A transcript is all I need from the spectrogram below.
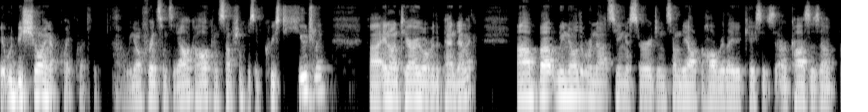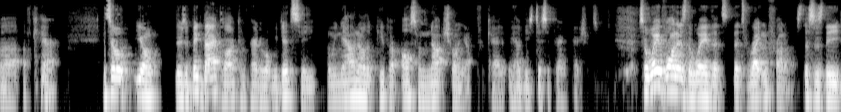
it would be showing up quite quickly. Uh, we know, for instance, that alcohol consumption has increased hugely uh, in Ontario over the pandemic, uh, but we know that we're not seeing a surge in some of the alcohol-related cases or causes of, uh, of care. And so, you know, there's a big backlog compared to what we did see, and we now know that people are also not showing up for care, that we have these disappearing patients. So wave one is the wave that's, that's right in front of us. This is the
